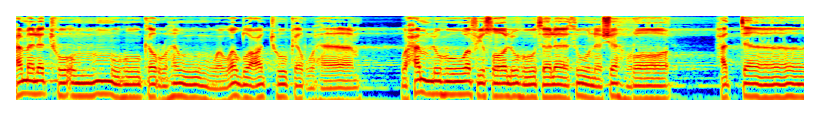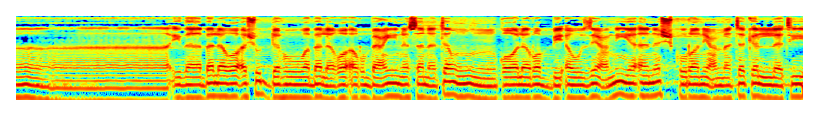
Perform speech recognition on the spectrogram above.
حملته أمه كرها ووضعته كرها وحمله وفصاله ثلاثون شهرا حتى إذا بلغ أشده وبلغ أربعين سنة قال رب أوزعني أن أشكر نعمتك التي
